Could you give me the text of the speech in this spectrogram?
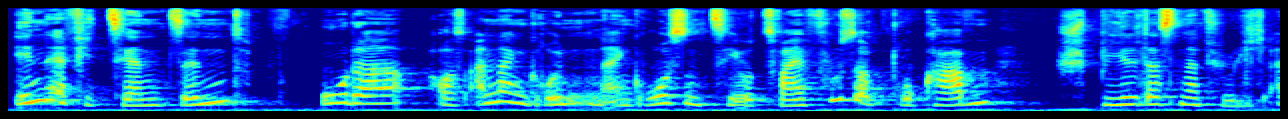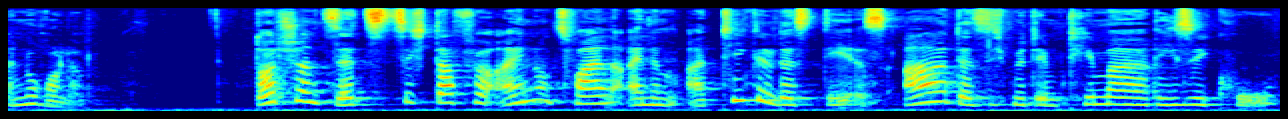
ineffizient sind oder aus anderen Gründen einen großen CO2-Fußabdruck haben, spielt das natürlich eine Rolle. Deutschland setzt sich dafür ein, und zwar in einem Artikel des DSA, der sich mit dem Thema Risiko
